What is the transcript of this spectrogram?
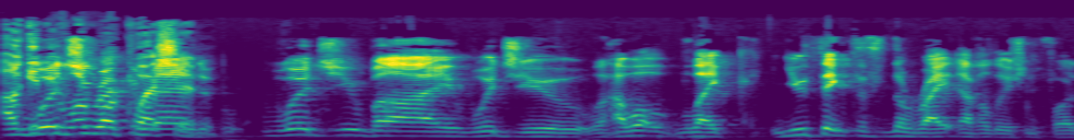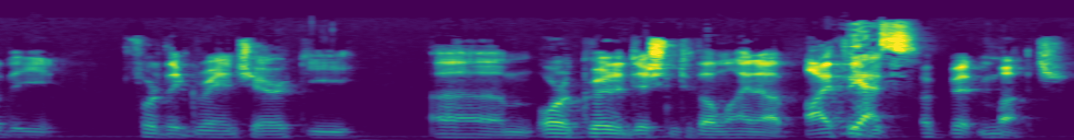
I'll give would you one you more question. Would you buy? Would you how like you think this is the right evolution for the for the Grand Cherokee um, or a good addition to the lineup? I think Yes. it's a bit much.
